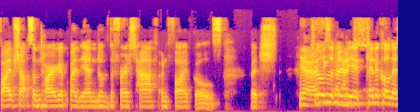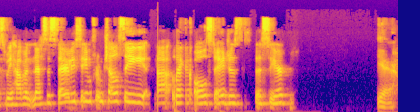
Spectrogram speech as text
five shots on target by the end of the first half and five goals, which yeah, shows that maybe a clinicalness we haven't necessarily seen from Chelsea at like all stages this year. Yeah,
